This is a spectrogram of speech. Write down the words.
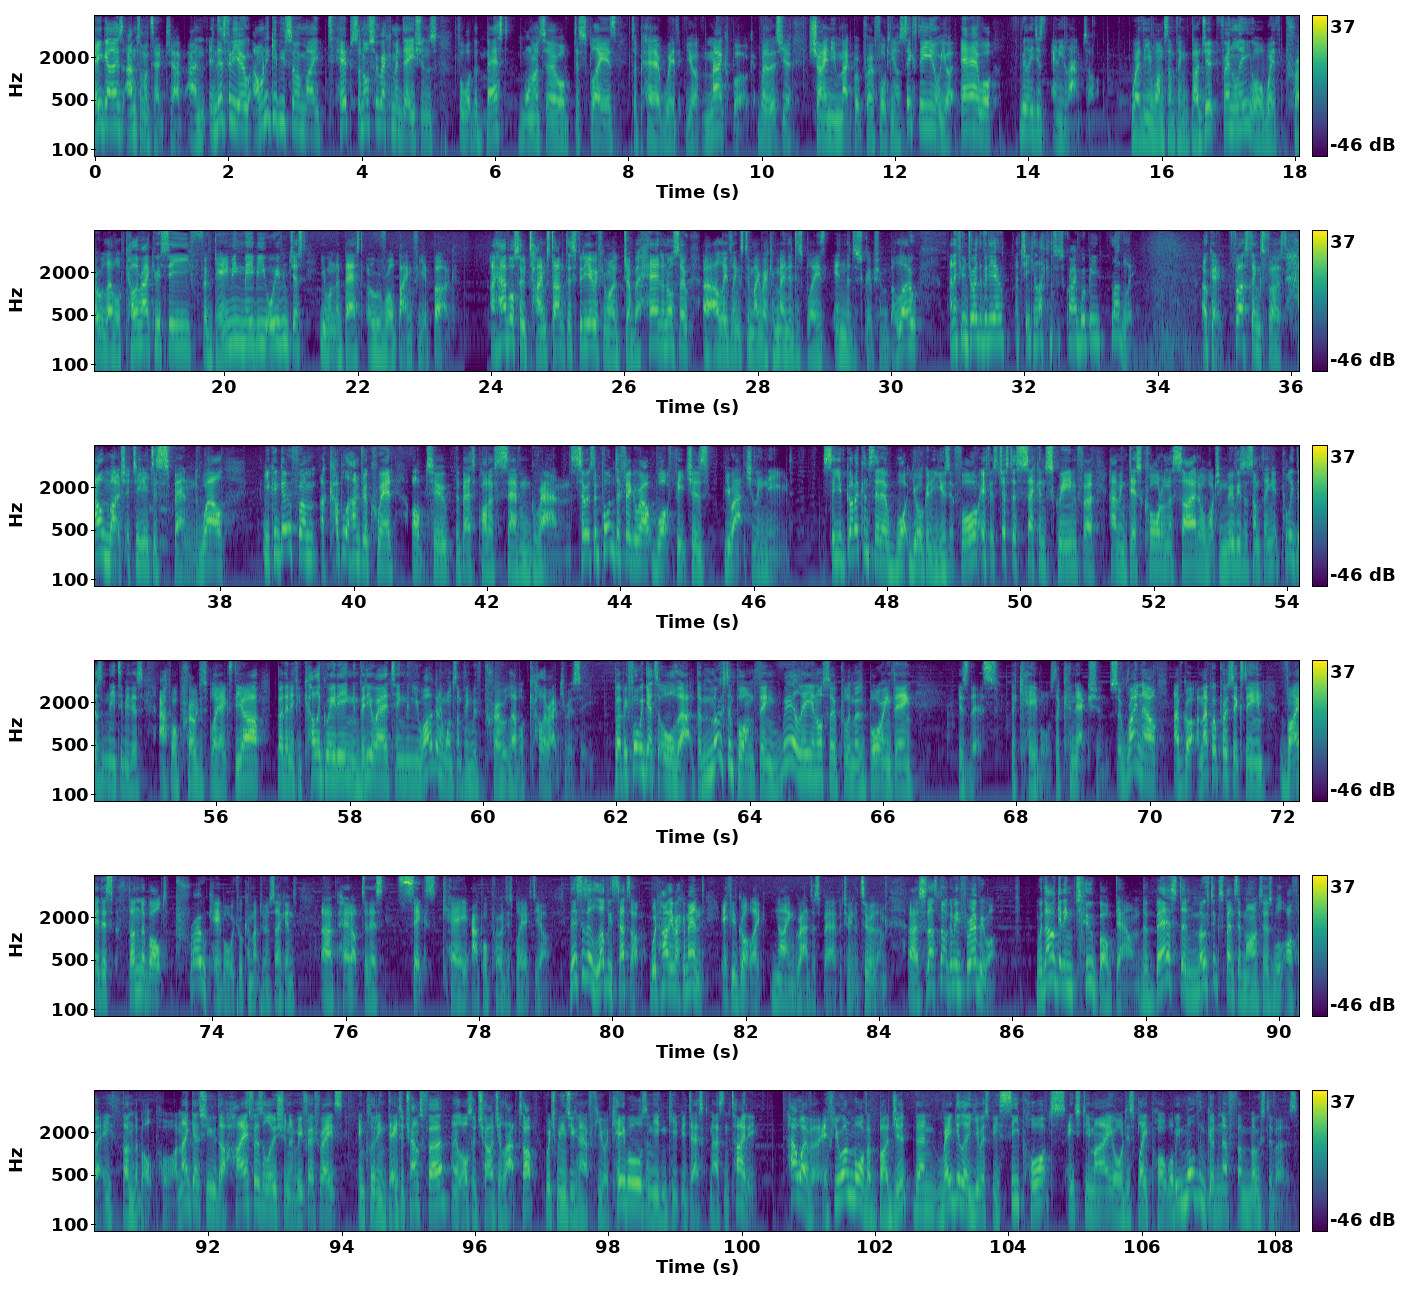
Hey guys, I'm Tom the Tech Chap, and in this video, I want to give you some of my tips and also recommendations for what the best monitor or display is to pair with your MacBook, whether it's your shiny MacBook Pro 14 or 16, or your Air, or really just any laptop. Whether you want something budget friendly or with pro level color accuracy, for gaming maybe, or even just you want the best overall bang for your buck. I have also timestamped this video if you want to jump ahead, and also uh, I'll leave links to my recommended displays in the description below. And if you enjoyed the video, a cheeky like and subscribe would be lovely. Okay, first things first, how much do you need to spend? Well, you can go from a couple of hundred quid up to the best part of seven grand. So it's important to figure out what features you actually need. So you've got to consider what you're going to use it for. If it's just a second screen for having Discord on the side or watching movies or something, it probably doesn't need to be this Apple Pro Display XDR. But then if you're color grading and video editing, then you are going to want something with pro level color accuracy. But before we get to all that, the most important thing really, and also probably the most boring thing, is this the cables, the connections. So right now, I've got a MacBook Pro 16 via this Thunderbolt Pro cable, which we'll come back to in a second, uh, paired up to this 6K Apple Pro Display XDR. This is a lovely setup. Would highly recommend if you've got like nine grand to spare between the two of them. Uh, so that's not going to be for everyone. Without getting too bogged down, the best and most expensive monitors will offer a Thunderbolt port, and that gets you the highest resolution and refresh rates, including data transfer, and it'll also charge your laptop, which means you can have fewer cables and you can keep your desk nice and tidy. However, if you're on more of a budget, then regular USB-C ports, HDMI, or DisplayPort will be more than good enough for most of us.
